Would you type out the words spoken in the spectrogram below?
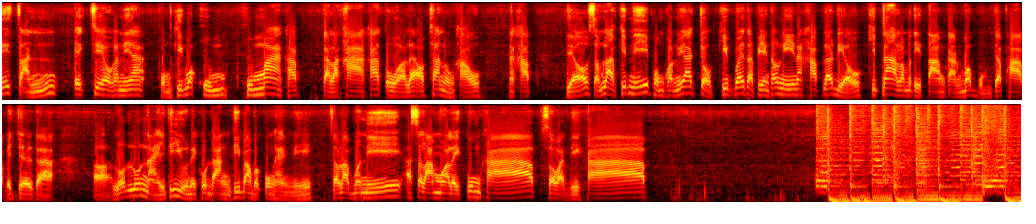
นิสสัน x t คันนี้ผมคิดว่าคุ้มคุ้มมากครับกับราคาค่าตัวและออปชั่นของเขา นะครับเดี๋ยวสำหรับคลิปนี้ผมขออนุญาตจบคลิปไว้แต่เพียงเท่านี้นะครับแล้วเดี๋ยวคลิปหน้าเรามาติดตามกันว่าผมจะพาไปเจอกับรถรุ่นไหนที่อยู่ในโกดังที่บางประกงแห่งนี้สำหรับวันนี้อัสลามุอะลัยกุ้มครับ สวัสดีครับ Thank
